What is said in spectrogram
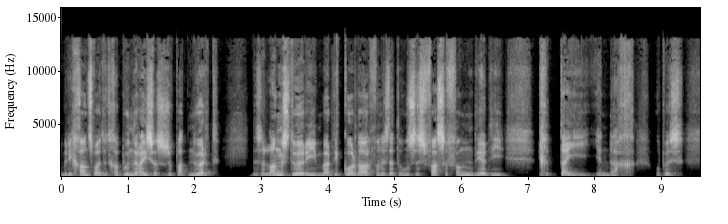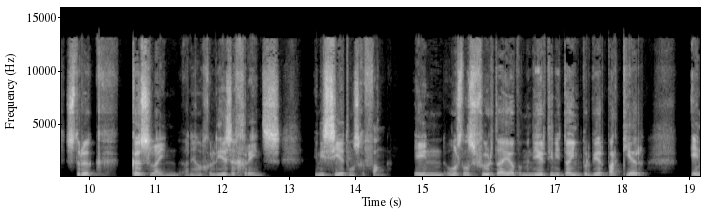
met die gansboot uit Gaboon reis was ons op pad noord. Dis 'n lang storie maar die kort daarvan is dat ons is vasgevang deur die gety eendag op 'n strook kuslyn aan die Angolese grens en die see het ons gevang. En ons het ons voertuie op 'n manier teen die duin probeer parkeer En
